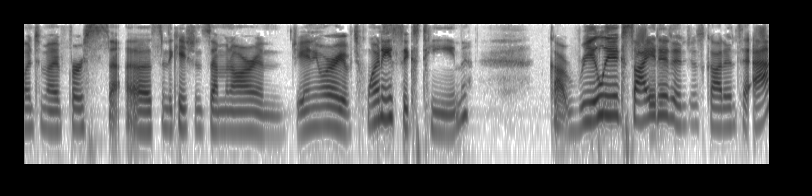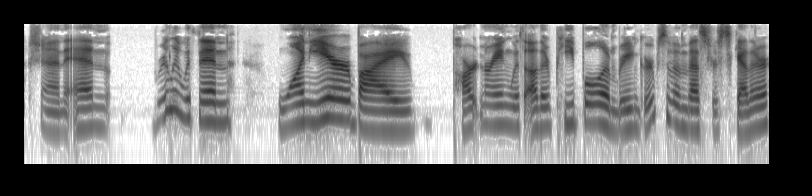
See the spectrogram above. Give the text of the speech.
went to my first uh, syndication seminar in January of 2016. Got really excited and just got into action. And really, within one year, by partnering with other people and bringing groups of investors together,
